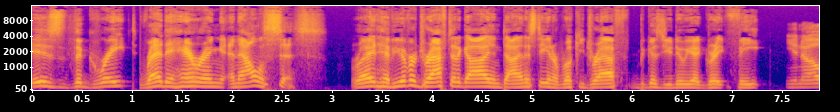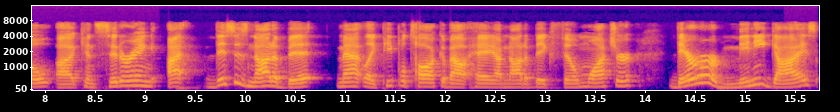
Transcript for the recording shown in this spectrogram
is the great red herring analysis, right? Have you ever drafted a guy in Dynasty in a rookie draft because you knew he had great feet? You know, uh, considering I this is not a bit, Matt. Like people talk about, hey, I'm not a big film watcher there are many guys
